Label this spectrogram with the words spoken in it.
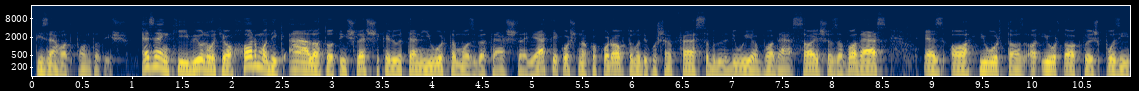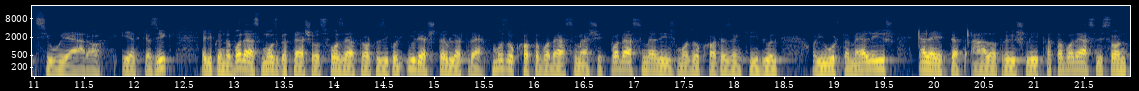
16 pontot is. Ezen kívül, hogyha a harmadik állatot is lesikerül tenni jurta mozgatásra egy játékosnak, akkor automatikusan felszabadul egy újabb vadásza, és az a vadász, ez a jurta, az jurta aktuális pozíciójára érkezik. Egyébként a vadász mozgatásához hozzátartozik, hogy üres területre mozoghat a vadász, másik vadász mellé is mozoghat, ezen kívül a jurta mellé is, elejtett állatra is léphet a vadász, viszont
